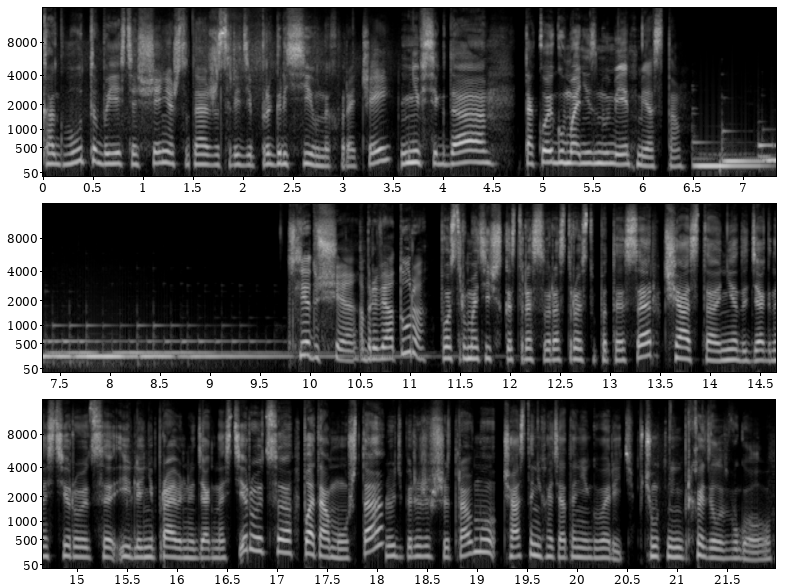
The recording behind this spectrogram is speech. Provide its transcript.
Как будто бы есть ощущение, что даже среди прогрессивных врачей не всегда такой гуманизм имеет место. Следующая аббревиатура Посттравматическое стрессовое расстройство ПТСР часто недодиагностируется или неправильно диагностируется, потому что люди, пережившие травму, часто не хотят о ней говорить. Почему-то мне не приходилось в голову.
